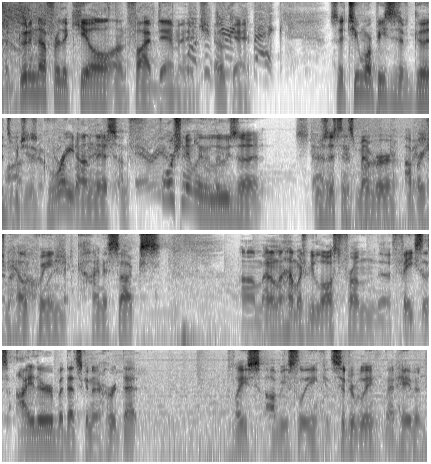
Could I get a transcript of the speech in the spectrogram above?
But good enough for the kill on 5 damage. Okay. So two more pieces of goods, which is great on this. Unfortunately, we lose a resistance member, Operation Hell Queen. That kind of sucks. Um, I don't know how much we lost from the Faceless either, but that's going to hurt that place, obviously, considerably, that haven.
